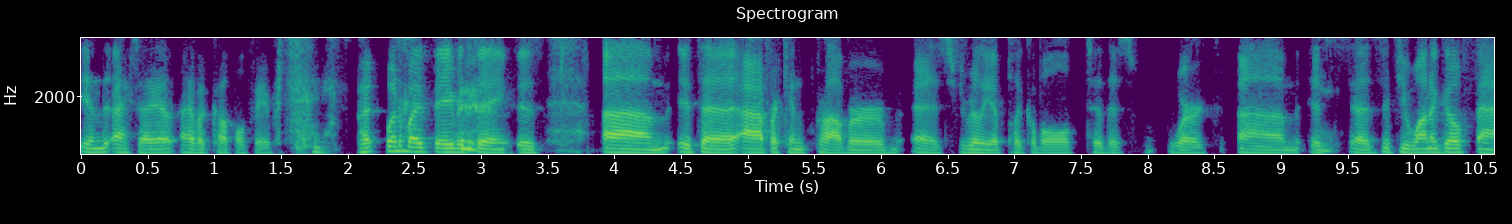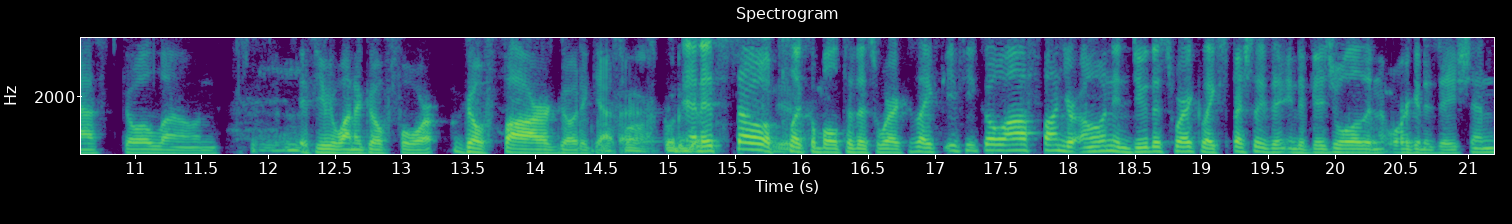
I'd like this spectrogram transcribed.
in actually I have, a couple favorite sayings but one of my favorite sayings is um it's an african proverb it's really applicable to this work. Um it says if you want to go fast go alone. Mhm. if you want to go for go far go together. far, go and it's so applicable to this work. It's like if you go off on your own and do this work like especially as an individual in an organization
